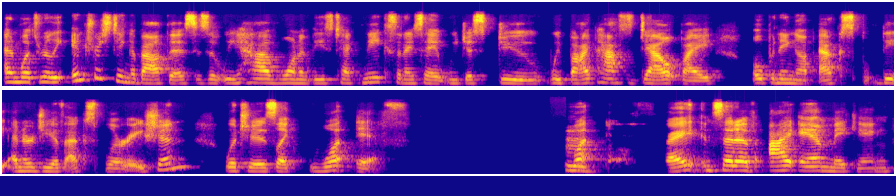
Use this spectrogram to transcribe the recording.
And what's really interesting about this is that we have one of these techniques. And I say we just do, we bypass doubt by opening up exp- the energy of exploration, which is like, what if? Mm. What if? Right. Instead of I am making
